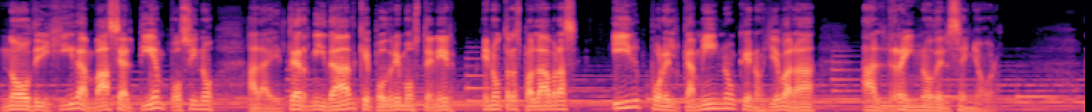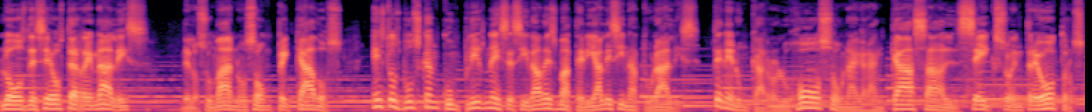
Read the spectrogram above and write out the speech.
no dirigida en base al tiempo, sino a la eternidad que podremos tener. En otras palabras, ir por el camino que nos llevará al reino del Señor. Los deseos terrenales de los humanos son pecados estos buscan cumplir necesidades materiales y naturales, tener un carro lujoso, una gran casa, el sexo, entre otros,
